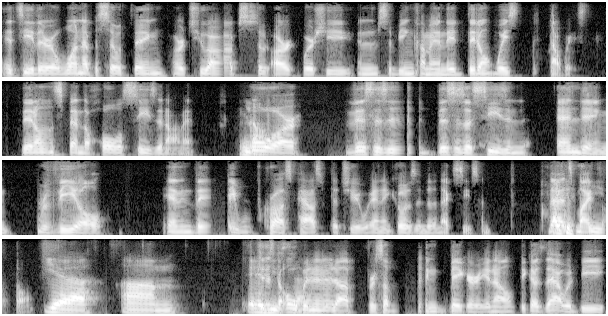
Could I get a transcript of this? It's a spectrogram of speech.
it's either a one episode thing or two episode arc where she and Sabine come in. They they don't waste not waste. They don't spend the whole season on it. No. Or this is a this is a season ending reveal and they, they cross paths with the two and it goes into the next season. That's my see, thought. Yeah. Um just to open it up for something bigger, you know, because that would be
